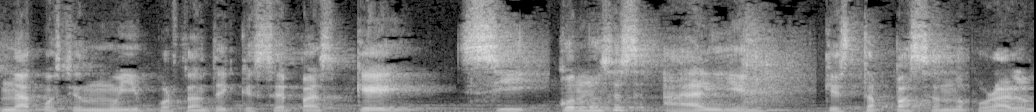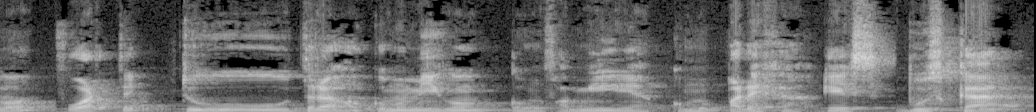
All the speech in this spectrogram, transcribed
una cuestión muy importante que sepas que si conoces a alguien que está pasando por algo fuerte, tu trabajo como amigo, como familia, como pareja es buscar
